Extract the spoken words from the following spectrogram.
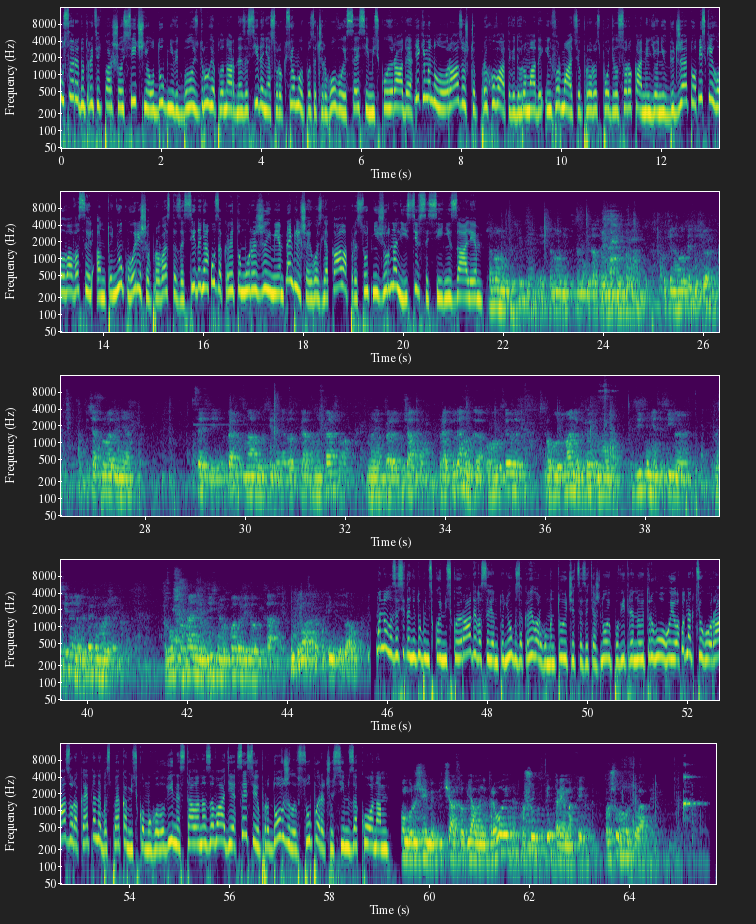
У середу, 31 січня, у Дубні відбулось друге пленарне засідання 47-ї позачергової сесії міської ради, як і минулого разу, щоб приховати від громади інформацію про розподіл 40 мільйонів бюджету. Міський голова Василь Антонюк вирішив провести засідання у закритому режимі. Найбільше його злякала присутність журналістів в сесійній залі. Шановні присутні і шановні представники засобів масової інформації, хочу наголосити, що під час проведення сесії першого пленарного засідання 25.01 ми перед початком порядку денного оголосили про голосування в закритому здійснення сесійної засідання в закритому режимі. Тому прохання не здійснюємо фото відеофіксації. Будь ласка, покиньте залу. Минуле засідання Дубинської міської ради Василь Антонюк закрив, аргументуючи це затяжною повітряною тривогою. Однак цього разу ракетна небезпека міському голові не стала на заваді. Сесію продовжили всупереч усім законам. В режимі під час об'явлення тривоги прошу підтримати. Прошу голосувати.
